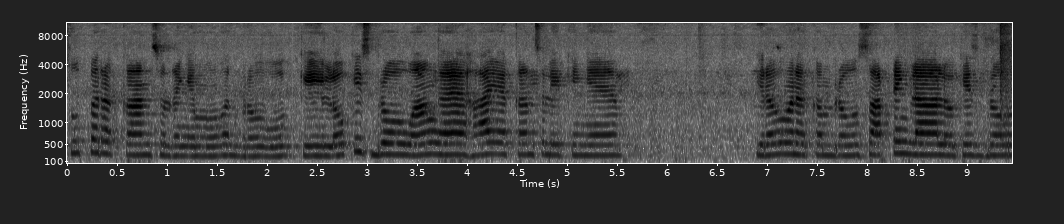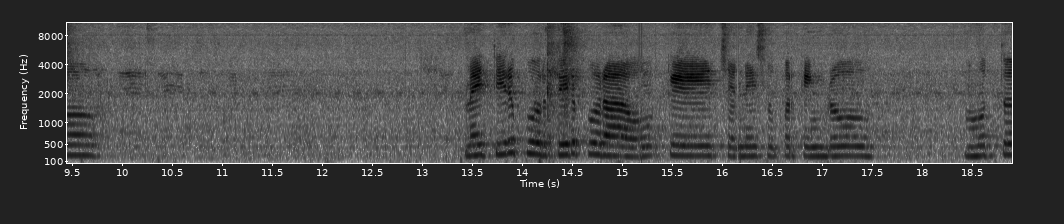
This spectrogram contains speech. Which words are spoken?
super அக்கான்னு சொல்கிறீங்க மோகன் ப்ரோ ஓகே லோகேஷ் ப்ரோ வாங்க. ஹாய் அக்கான்னு சொல்லியிருக்கீங்க. இரவு வணக்கம் ப்ரோ சாப்பிட்டீங்களா லோகேஷ் ப்ரோ மை திருப்பூர் திருப்பூரா? Okay Chennai super king bro Muthu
